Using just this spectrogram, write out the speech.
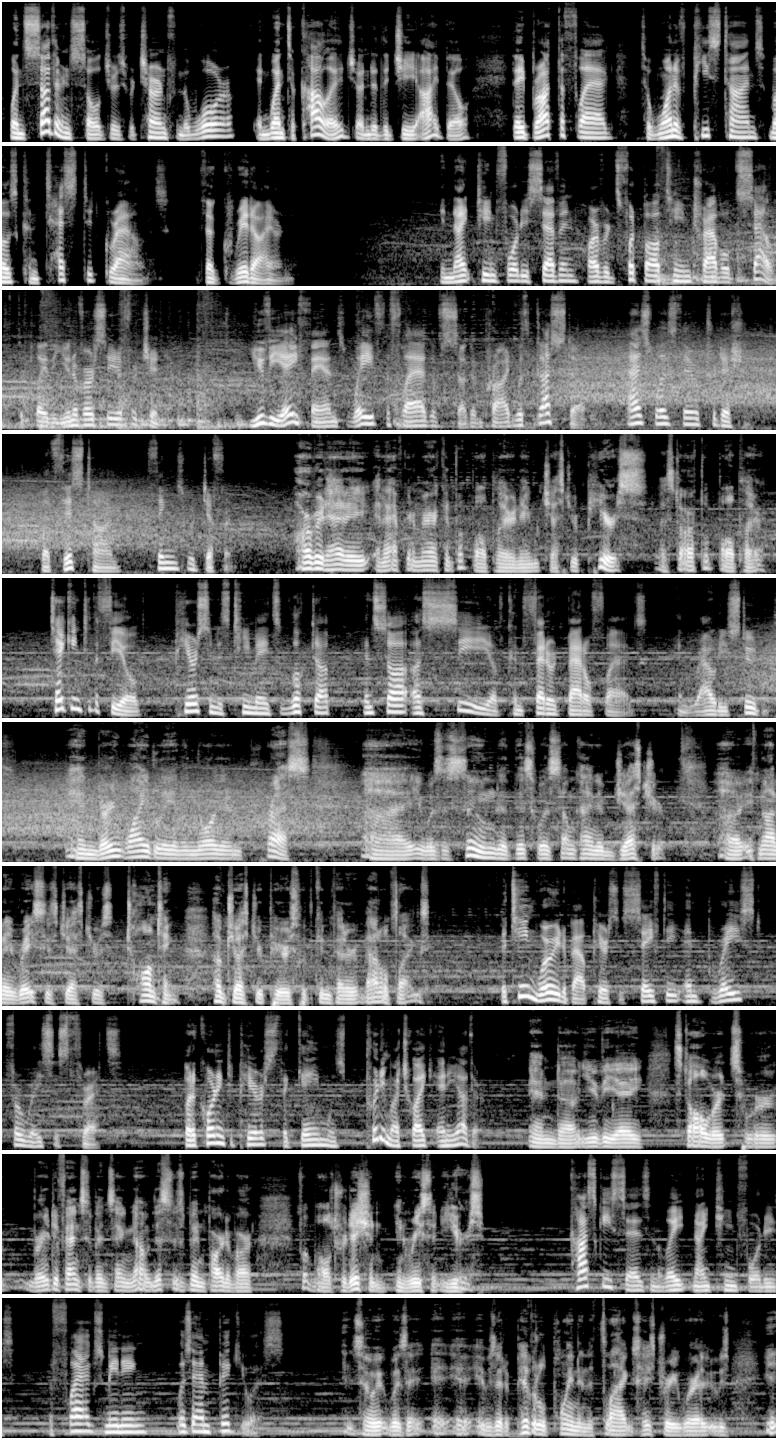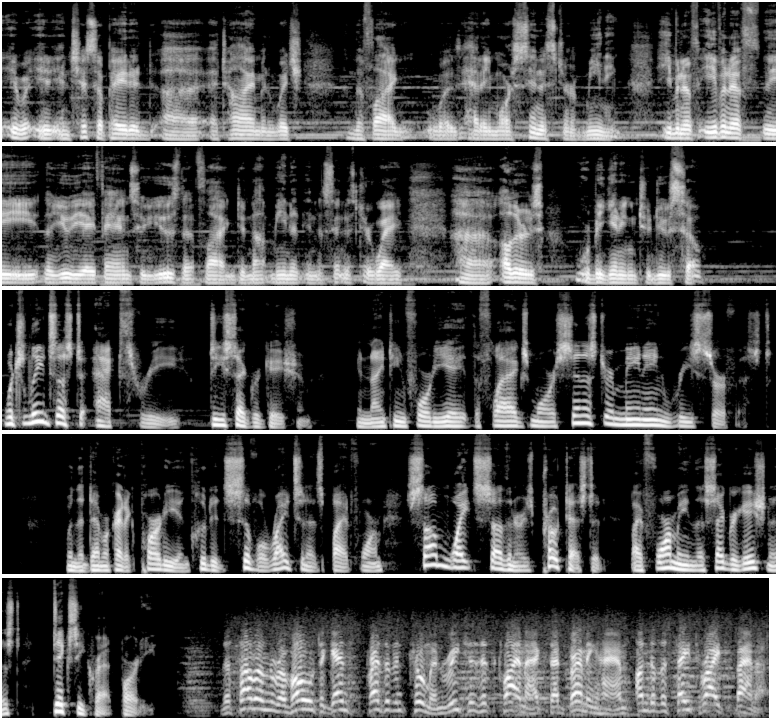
When Southern soldiers returned from the war and went to college under the GI Bill, they brought the flag to one of peacetime's most contested grounds, the gridiron. In 1947, Harvard's football team traveled south to play the University of Virginia. UVA fans waved the flag of Southern pride with gusto, as was their tradition. But this time, things were different. Harvard had a, an African American football player named Chester Pierce, a star football player. Taking to the field, Pierce and his teammates looked up and saw a sea of Confederate battle flags and rowdy students. And very widely in the Northern press, uh, it was assumed that this was some kind of gesture, uh, if not a racist gesture, taunting of Chester Pierce with Confederate battle flags. The team worried about Pierce's safety and braced for racist threats. But according to Pierce, the game was pretty much like any other. And uh, UVA stalwarts were very defensive in saying, no, this has been part of our football tradition in recent years. Coski says in the late 1940s, the flag's meaning was ambiguous. And so it was a, it, was at a pivotal point in the flag's history where it was it, it anticipated uh, a time in which the flag was had a more sinister meaning. Even if even if the the UVA fans who used that flag did not mean it in a sinister way, uh, others were beginning to do so. Which leads us to Act Three: desegregation. In 1948, the flag's more sinister meaning resurfaced. When the Democratic Party included civil rights in its platform, some white Southerners protested by forming the segregationist Dixiecrat Party. The Southern revolt against President Truman reaches its climax at Birmingham under the states' rights banner.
